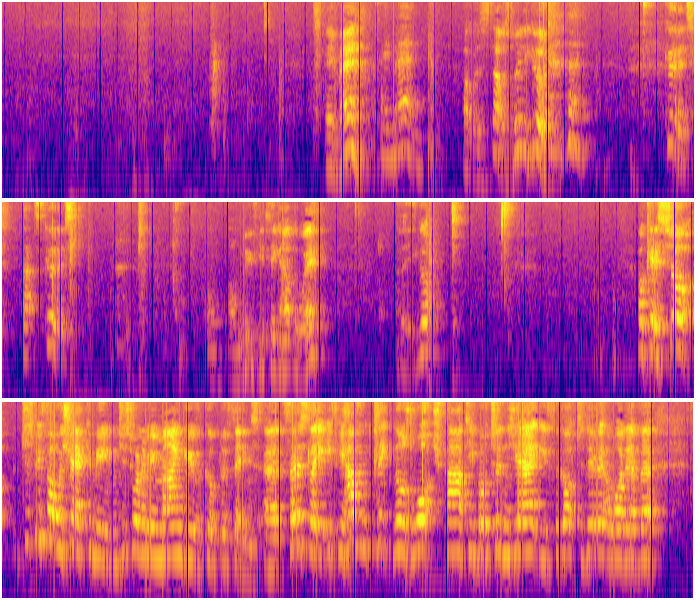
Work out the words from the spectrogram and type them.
Amen. Amen. That was that was really good. Good. That's good. I'll, I'll move your thing out the way. There you go. Okay, so just before we share communion, just want to remind you of a couple of things. Uh, firstly, if you haven't clicked those watch party buttons yet, you forgot to do it or whatever,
